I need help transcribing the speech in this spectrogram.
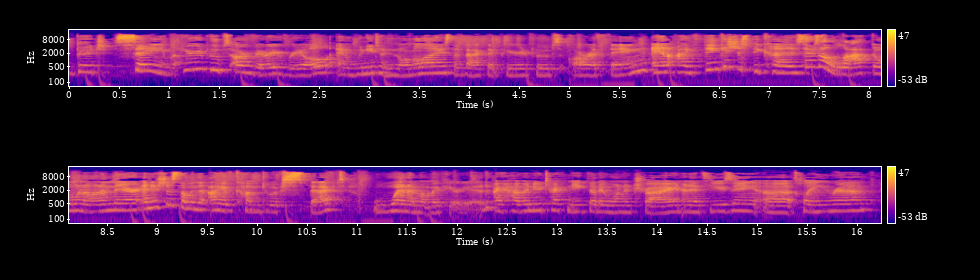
bitch, same. Period poops are very real and we need to normalize the fact that period poops are a thing. And I think it's just because there's a lot going on in there and it's just something that I have come to expect when I'm on my period. I have a new technique that I wanna try and it's using a cling wrap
